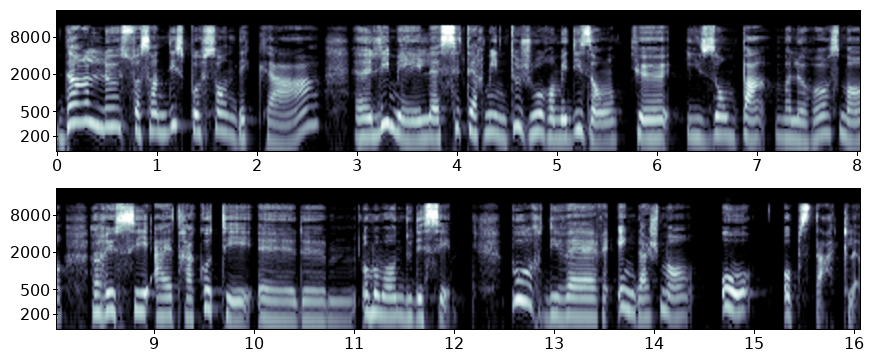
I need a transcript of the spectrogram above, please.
Dans le 70% des cas, euh, l'email se termine toujours en me disant qu'ils n'ont pas malheureusement réussi à être à côté euh, au moment du décès pour divers engagements ou obstacles.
